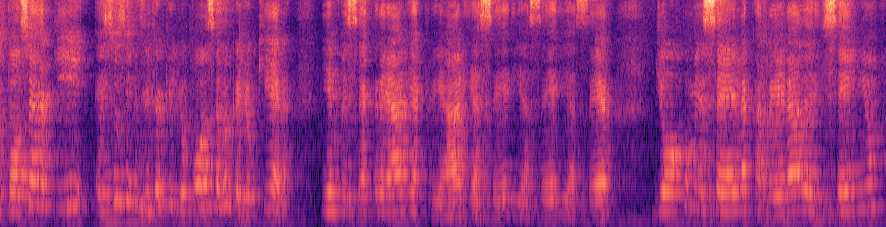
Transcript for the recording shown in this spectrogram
Entonces aquí eso significa que yo puedo hacer lo que yo quiera. Y empecé a crear y a crear y a hacer y a hacer y a hacer. Yo comencé la carrera de diseño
